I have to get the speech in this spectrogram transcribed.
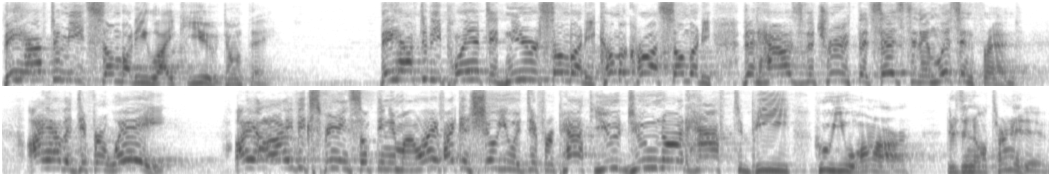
They have to meet somebody like you, don't they? They have to be planted near somebody, come across somebody that has the truth that says to them, listen, friend, I have a different way. I, have experienced something in my life. I can show you a different path. You do not have to be who you are, there's an alternative.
